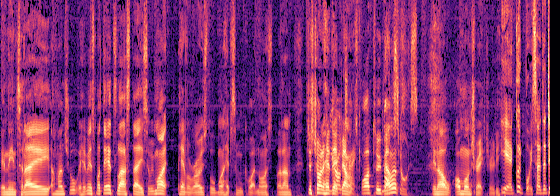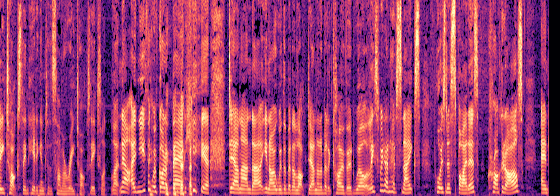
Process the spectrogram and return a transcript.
And then today, I'm unsure what we're having. It's my dad's last day, so we might have a roast or might have something quite nice. But um, just trying to have You're that balance. 5 2 Nice, balance. nice. And I'll, I'm on track, Trudy. Yeah, good boy. So the detox then heading into the summer retox. Excellent. Like now, and you think we've got it bad here down under, you know, with a bit of lockdown and a bit of COVID. Well, at least we don't have snakes, poisonous spiders, crocodiles, and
